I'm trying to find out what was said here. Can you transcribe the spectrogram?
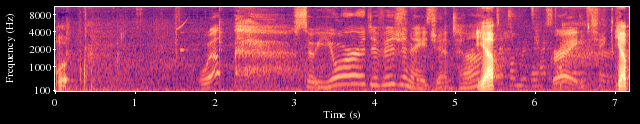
What? Well, so you're a division agent, huh? Yep. Great. Yep.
